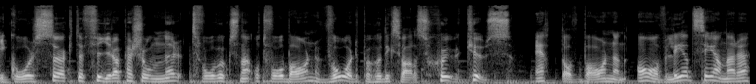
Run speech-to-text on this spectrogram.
Igår sökte fyra personer, två vuxna och två barn, vård på Hudiksvalls sjukhus. Ett av barnen avled senare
